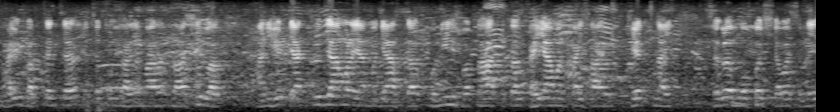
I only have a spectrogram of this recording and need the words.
भाविक भक्तांच्या याच्यातून झाले महाराजचा आशीर्वाद आणि हे ट्रॅक्टर जे आम्हाला यामध्ये असतात कोणीही स्वतः स्वतः काही आम्हाला काही सहाय्य घेत नाही सगळं मोफत सेवा सगळे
